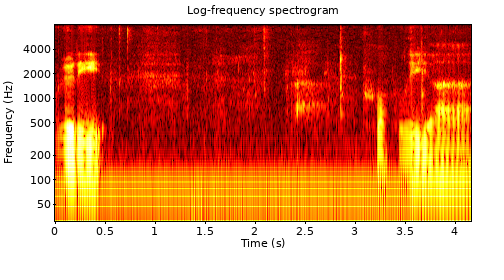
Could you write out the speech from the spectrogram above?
really properly. Uh,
